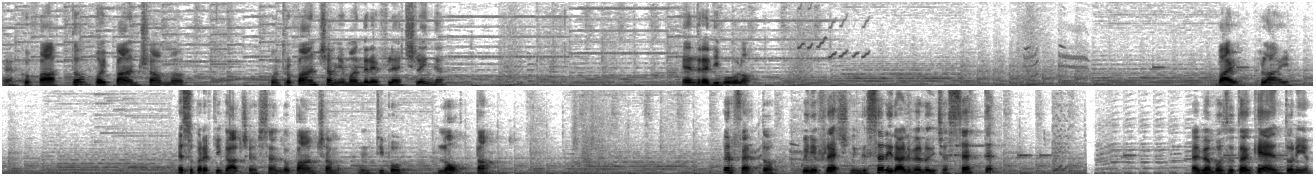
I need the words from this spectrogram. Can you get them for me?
Ecco fatto. Poi Pancham. Contro Pancham io manderei Fletchling. E andrei di volo. Vai, fly. È super efficace essendo Pancham un tipo lotta. Perfetto. Quindi Fletchling salirà a livello 17 e abbiamo battuto anche Anthony.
